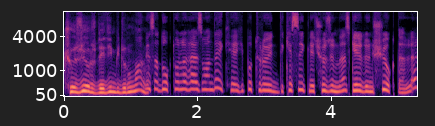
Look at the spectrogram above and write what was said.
Çözüyoruz dediğim bir durum var mı? Mesela doktorlar her zaman der ki hipotiroidi kesinlikle çözülmez, geri dönüşü yok derler.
